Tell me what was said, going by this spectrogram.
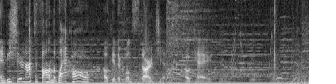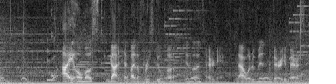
and be sure not to fall in the black hole. Okay, they're called star chips. Okay. I almost got hit by the first Goomba in the entire game. That would have been very embarrassing.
